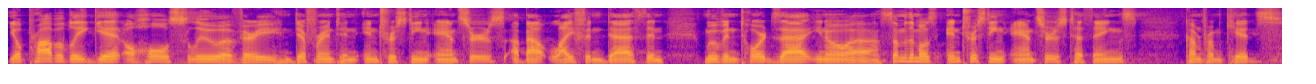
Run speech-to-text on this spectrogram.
you'll probably get a whole slew of very different and interesting answers about life and death and moving towards that. You know, uh, some of the most interesting answers to things come from kids.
